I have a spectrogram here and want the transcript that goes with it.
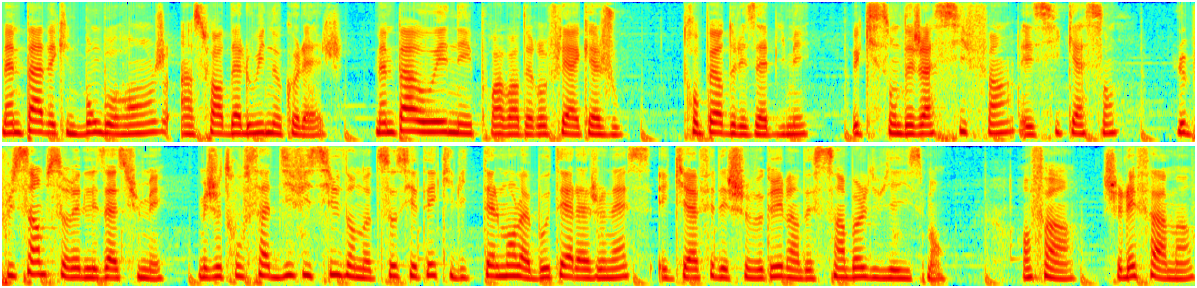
même pas avec une bombe orange un soir d'Halloween au collège. Même pas au aîné pour avoir des reflets à cajou. Trop peur de les abîmer. Eux qui sont déjà si fins et si cassants. Le plus simple serait de les assumer. Mais je trouve ça difficile dans notre société qui lit tellement la beauté à la jeunesse et qui a fait des cheveux gris l'un des symboles du vieillissement. Enfin, chez les femmes, hein.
